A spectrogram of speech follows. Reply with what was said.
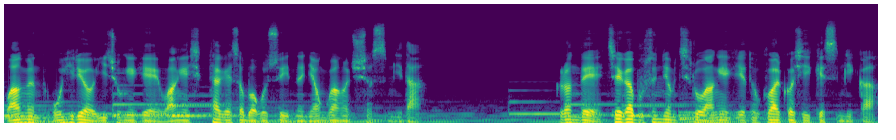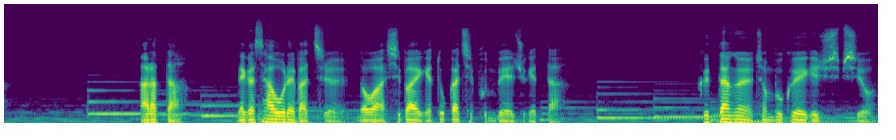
왕은 오히려 이 종에게 왕의 식탁에서 먹을 수 있는 영광을 주셨습니다. 그런데 제가 무슨 염치로 왕에게 더 구할 것이 있겠습니까? 알았다. 내가 사울의 밭을 너와 시바에게 똑같이 분배해 주겠다. 그 땅을 전부 그에게 주십시오.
